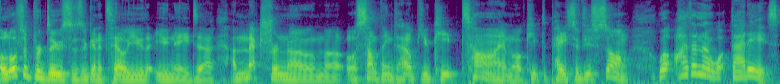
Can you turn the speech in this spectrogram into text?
A lot of producers are going to tell you that you need a, a metronome uh, or something to help you keep time or keep the pace of your song. Well, I don't know what that is.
